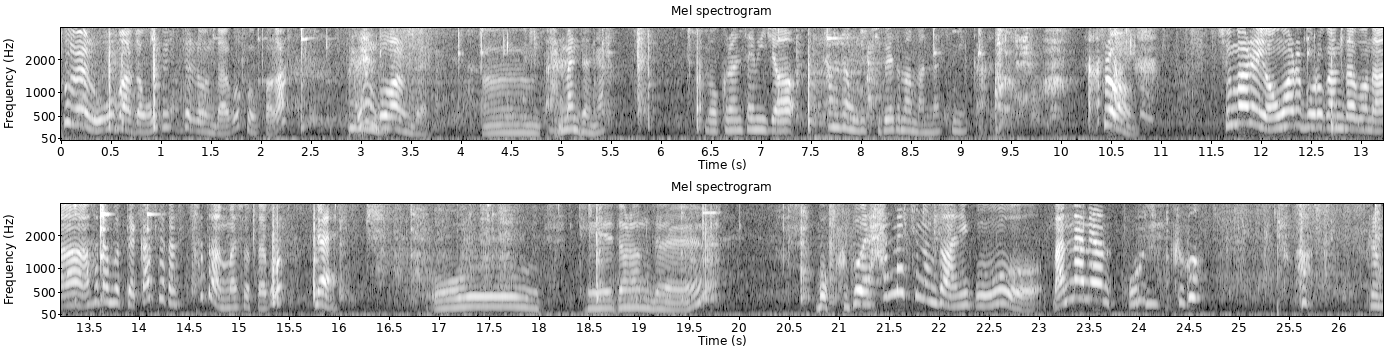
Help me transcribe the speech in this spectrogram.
토요일 오후마다 오피스텔로 온다고 그 오빠가? 그럼 뭐 하는데? 음, 잠만 자냐? 뭐 그런 셈이죠. 항상 우리 집에서만 만났으니까. 그럼 주말에 영화를 보러 간다거나 하다못해 카페 가서 차도 안 마셨다고? 네. 오 대단한데 뭐 그거에 한 맺힌 놈도 아니고 만나면 오로지 그거? 하, 그럼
